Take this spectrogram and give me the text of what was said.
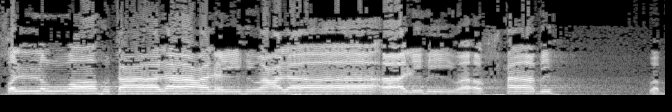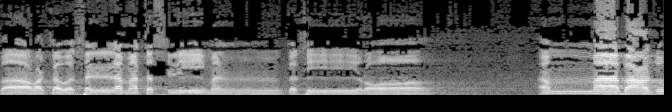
صلى الله تعالى عليه وعلى آله وأصحابه وبارك وسلم تسليما كثيرا. أما بعد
